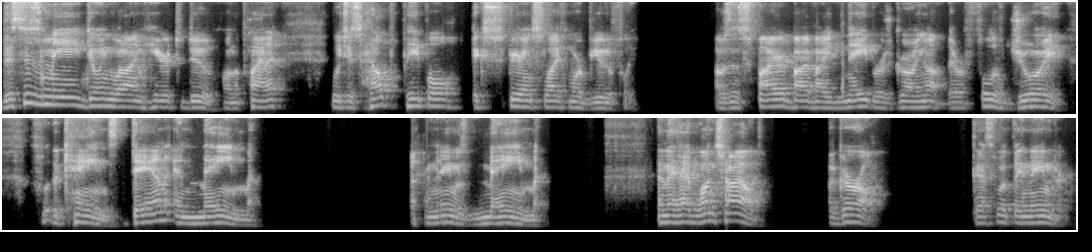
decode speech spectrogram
This is me doing what I'm here to do on the planet, which is help people experience life more beautifully. I was inspired by my neighbors growing up. They were full of joy. The Canes, Dan and Mame. Her name was Mame. And they had one child, a girl. Guess what they named her?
